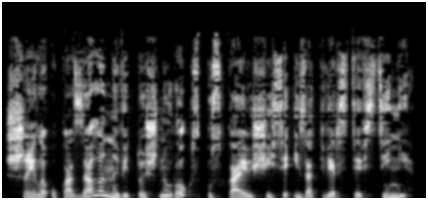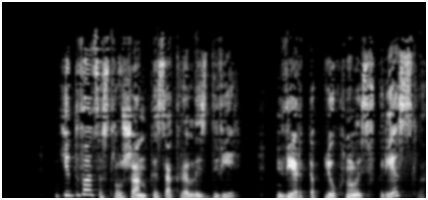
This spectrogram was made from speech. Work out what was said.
Шейла указала на витой шнурок, спускающийся из отверстия в стене. Едва за служанкой закрылась дверь, Верта плюхнулась в кресло,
